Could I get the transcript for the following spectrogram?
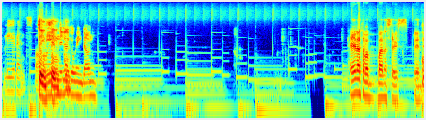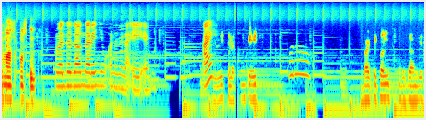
Clearance po. Saint, AM Saint, nila going down. Hela sa baba ng stairs. Pwede. Pumasok ng skill. Manda-down na rin yung ano nila, AM. Ay, TH, wala TH. ano? Vertical, wala down din.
